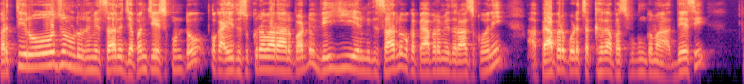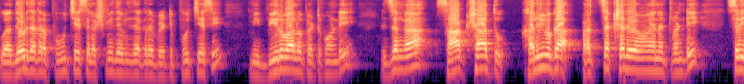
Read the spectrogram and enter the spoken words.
ప్రతిరోజు నూడు ఎనిమిది సార్లు జపం చేసుకుంటూ ఒక ఐదు శుక్రవారాల పాటు వెయ్యి ఎనిమిది సార్లు ఒక పేపర్ మీద రాసుకొని ఆ పేపర్ కూడా చక్కగా పసుపు కుంకుమ అద్దేసి దేవుడి దగ్గర పూజ చేసి లక్ష్మీదేవి దగ్గర పెట్టి పూజ చేసి మీ బీరువాలో పెట్టుకోండి. నిజంగా సాక్షాత్తు కలియుగ ప్రత్యక్ష దైవమైనటువంటి శ్రీ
